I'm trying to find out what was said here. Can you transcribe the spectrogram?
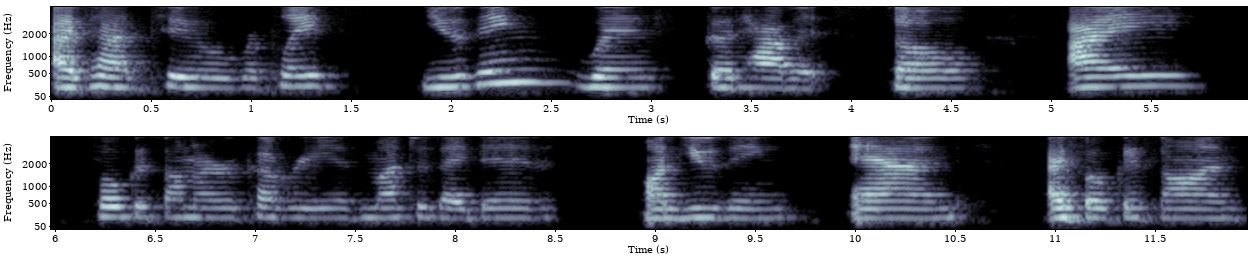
I've had to replace using with good habits. So I focus on my recovery as much as I did on using and I focus on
